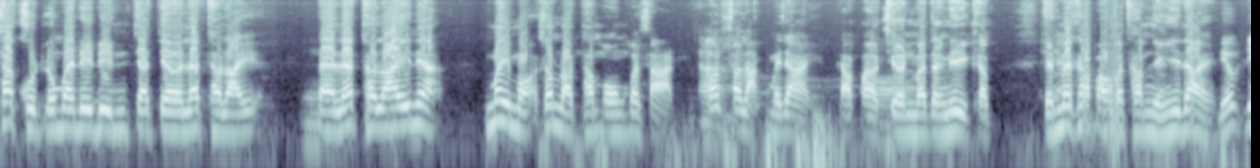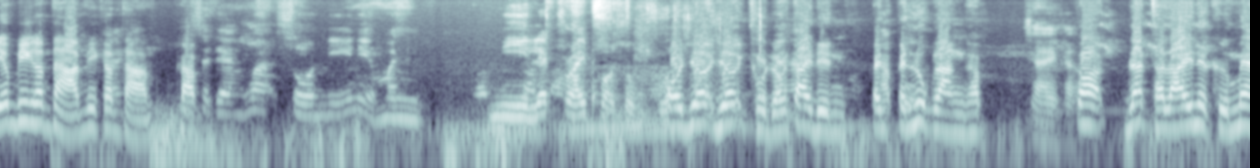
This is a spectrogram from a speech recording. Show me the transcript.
ถ้าขุดลงไปในดินจะเจอแลทเทอไรต์อืมแต่แลทเทอไรต์เนี่ยไม่เหมาะสำหรับทำองค์ปราสาทอ่าเพราะสลักไม่ได้ครับอ่าอ๋อเชิญมาทางนี้ครับ เห็นไหมครับเอามาทำอย่างนี้ได้ เดี๋ยวเดี๋ยวมีคำถามมีคำถาม ครับ แสดงว่าโซนนี้เนี่ยมันมีเล็กไรพอสมควร โอ้เยอะเยอะขุดลงใต้ดินเป็นครับ เป็นลูกรังครับ ใช่ครับก็แลทเทอไรต์เนี่ยคือแม่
